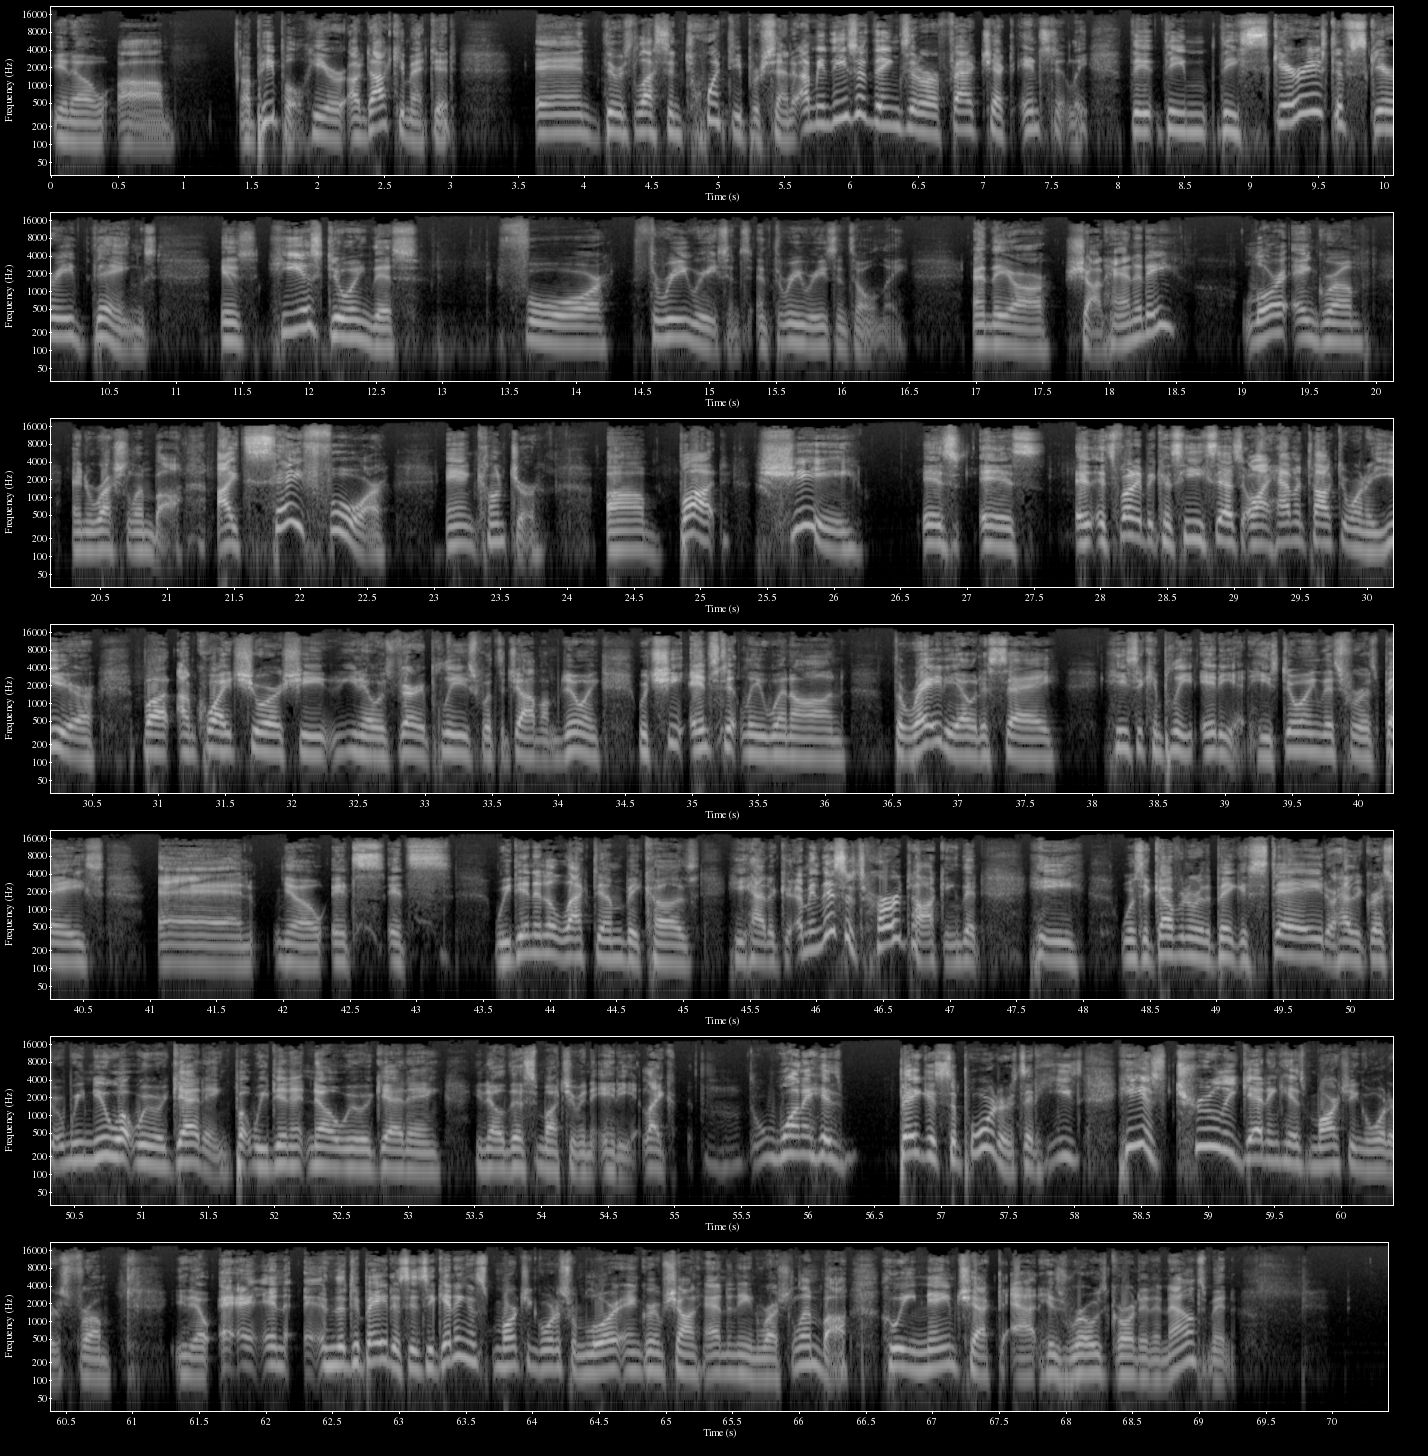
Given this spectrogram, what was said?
You know, um, uh, people here undocumented. And there's less than twenty percent. I mean, these are things that are fact checked instantly. The the the scariest of scary things is he is doing this for three reasons and three reasons only. And they are Sean Hannity, Laura Ingraham, and Rush Limbaugh. I'd say four, Ann Coulter. Um, but she is is it's funny because he says, "Oh, I haven't talked to her in a year, but I'm quite sure she, you know, is very pleased with the job I'm doing." Which she instantly went on the radio to say he's a complete idiot. He's doing this for his base, and you know, it's it's we didn't elect him because he had a good. I mean, this is her talking that he was a governor of the biggest state or had a great. We knew what we were getting, but we didn't know we were getting, you know, this much of an idiot. Like mm-hmm. one of his biggest supporters that he's he is truly getting his marching orders from you know and and, and the debate is is he getting his marching orders from Laura Ingraham, Sean Hannity, and Rush Limbaugh, who he name checked at his Rose Garden announcement,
